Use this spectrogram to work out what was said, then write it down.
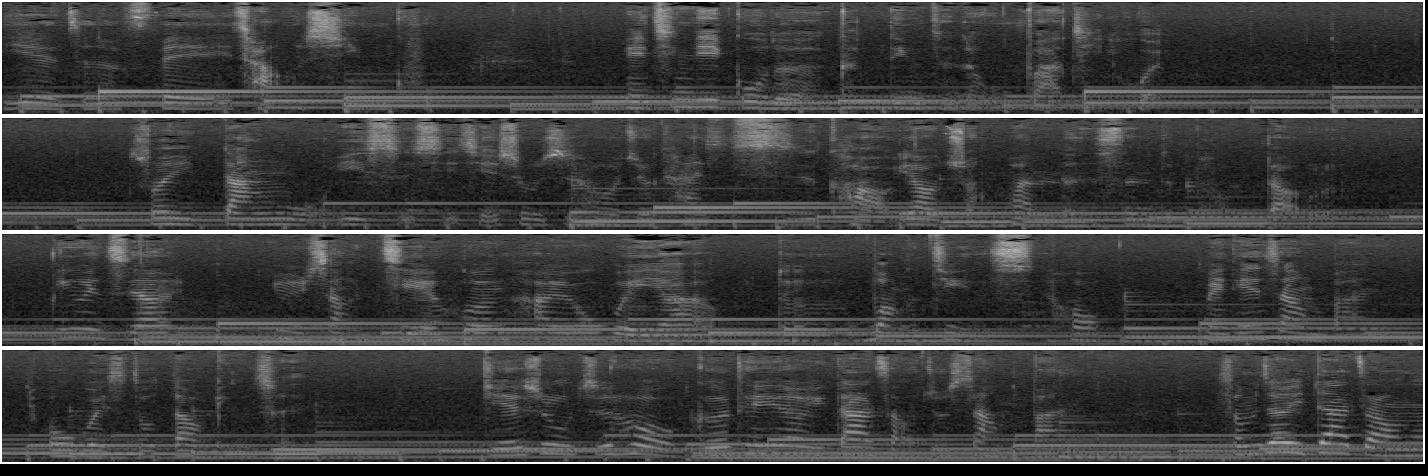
业真的非常辛苦，没经历过的人肯定真的无法体会。所以，当我一实习结束之后，就开始思考要转换人生的跑道了。因为只要遇上结婚还有尾牙的旺季的时候，每天上班 always 都到凌晨。结束之后，隔天要一大早就上班。什么叫一大早呢？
